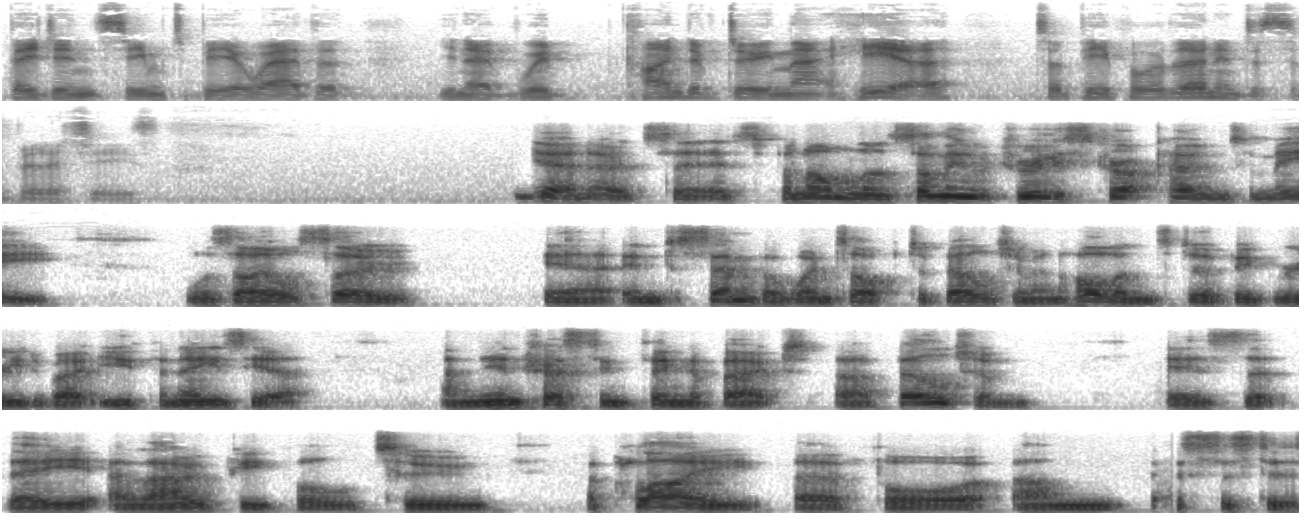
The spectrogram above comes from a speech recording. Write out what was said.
they didn't seem to be aware that you know we're kind of doing that here to people with learning disabilities. Yeah, no, it's it's phenomenal. Something which really struck home to me was I also uh, in December went off to Belgium and Holland to do a big read about euthanasia. And the interesting thing about uh, Belgium is that they allow people to apply uh, for um, assisted,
